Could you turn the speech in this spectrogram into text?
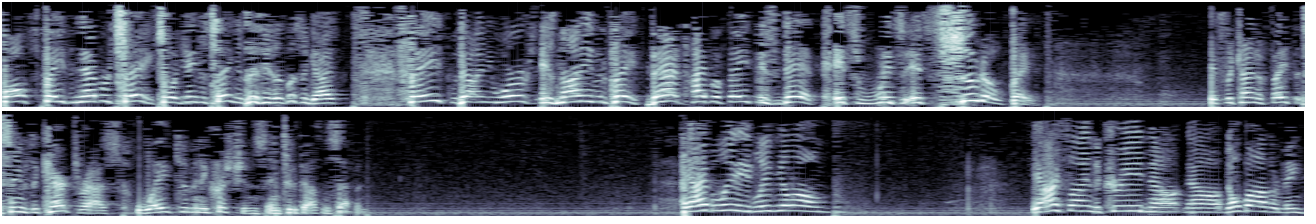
False faith never saves. So what James is saying is this. He says, listen guys, faith without any works is not even faith. That type of faith is dead. It's, it's, it's pseudo faith. It's the kind of faith that seems to characterize way too many Christians in 2007. Hey, I believe, leave me alone. Yeah, I signed the creed, now, now don't bother me.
